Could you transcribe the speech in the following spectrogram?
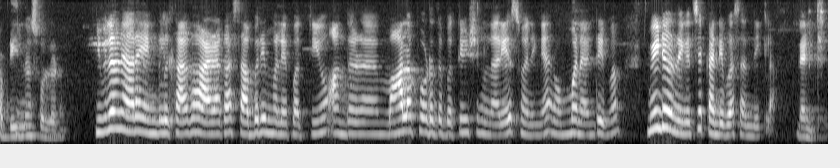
அப்படின்னு சொல்லணும். இவ்வளோ நேரம் எங்களுக்காக அழகாக சபரிமலை பற்றியும் அந்த மாலை போடுறதை பற்றியும் விஷயங்கள் நிறைய சொன்னீங்க. ரொம்ப நன்றி மேம் ஒரு நிகழ்ச்சி கண்டிப்பாக சந்திக்கலாம். நன்றி.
